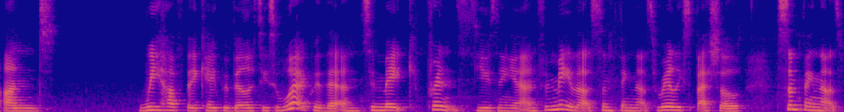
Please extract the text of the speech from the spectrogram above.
and we have the capability to work with it and to make prints using it and for me that's something that's really special something that's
